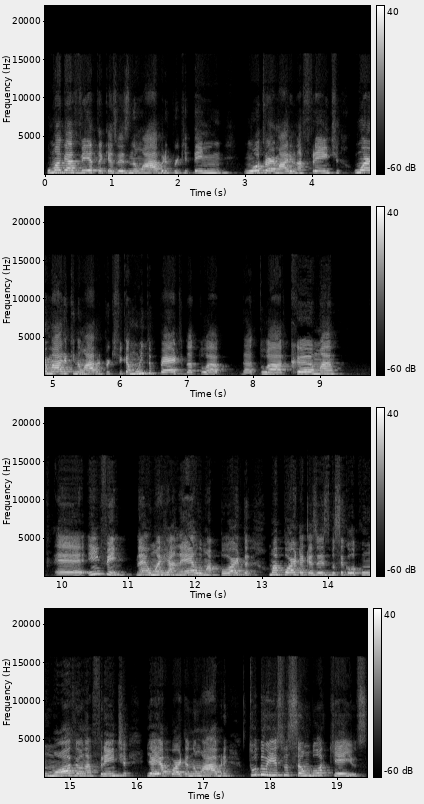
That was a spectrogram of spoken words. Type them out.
Uma gaveta que às vezes não abre porque tem um outro armário na frente, um armário que não abre porque fica muito perto da tua, da tua cama, é, enfim, né? Uma janela, uma porta, uma porta que às vezes você colocou um móvel na frente e aí a porta não abre. Tudo isso são bloqueios.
